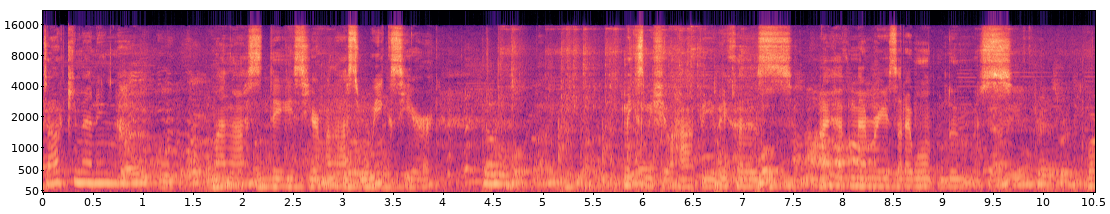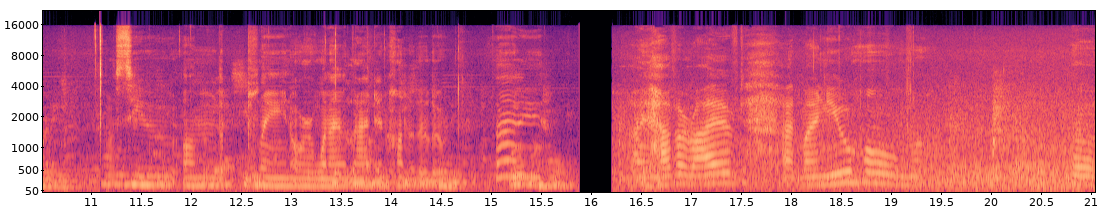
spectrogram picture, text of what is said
documenting my last days here, my last weeks here, makes me feel happy because I have memories that I won't lose. I'll see you on the plane or when I land in Honolulu. Bye. I have arrived at my new home. Oh,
